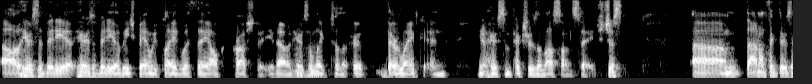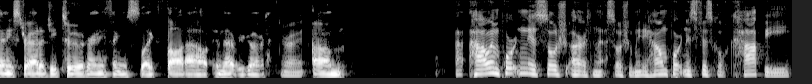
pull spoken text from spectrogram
"Oh, here's a video. Here's a video of each band we played with. They all crushed it, you know, and here's mm-hmm. a link to the, their link and." you know, here's some pictures of us on stage. Just, um, I don't think there's any strategy to it or anything's like thought out in that regard. All right. Um, how important is social or not social media? How important is physical copy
